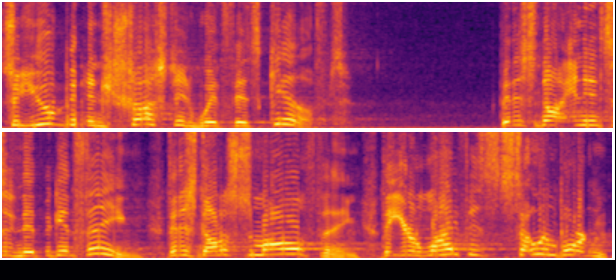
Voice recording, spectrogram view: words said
So you've been entrusted with this gift. That it's not an insignificant thing, that it's not a small thing, that your life is so important,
